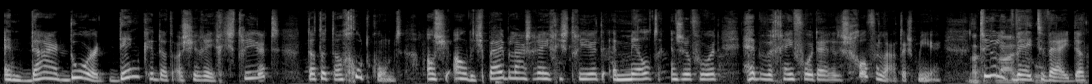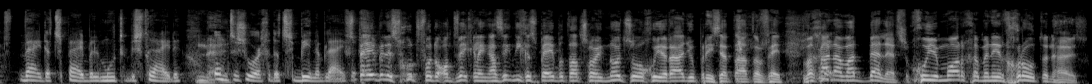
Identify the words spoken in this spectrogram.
En daardoor denken dat als je registreert, dat het dan goed komt. Als je al die spijbelaars registreert en meldt enzovoort... hebben we geen voordelen schoolverlaters meer. Dat Tuurlijk weten wij dat wij dat spijbelen moeten bestrijden... Nee. om te zorgen dat ze binnen blijven. Spijbel is goed voor de ontwikkeling. Als ik niet gespijbeld had, zou ik nooit zo'n goede radiopresentator zijn. We gaan naar wat bellers. Goedemorgen, meneer Grotenhuis.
